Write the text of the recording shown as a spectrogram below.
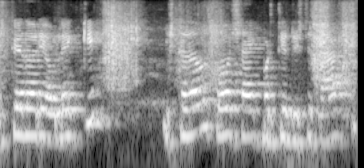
ಇಷ್ಟೇ ಅದಾವ ರೀ ಅವಲಕ್ಕಿ. ಇಷ್ಟು ಅದಾವ ತೋರಿಸಿ ಹಾಕ್ಬಿಡ್ತೀನಿ ರೀ, ಇಷ್ಟು ಸಾಕು.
